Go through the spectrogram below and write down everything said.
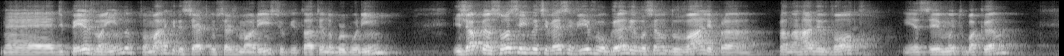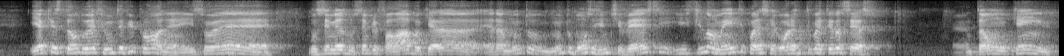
né, de peso ainda. Tomara que dê certo com o Sérgio Maurício, que está tendo burburinho. E já pensou se ainda tivesse vivo o grande Luciano do Vale para narrar de volta? Ia ser muito bacana. E a questão do F1 TV Pro, né? Isso é. Você mesmo sempre falava que era, era muito, muito bom se a gente tivesse, e finalmente parece que agora a gente vai ter acesso. É. Então, quem.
